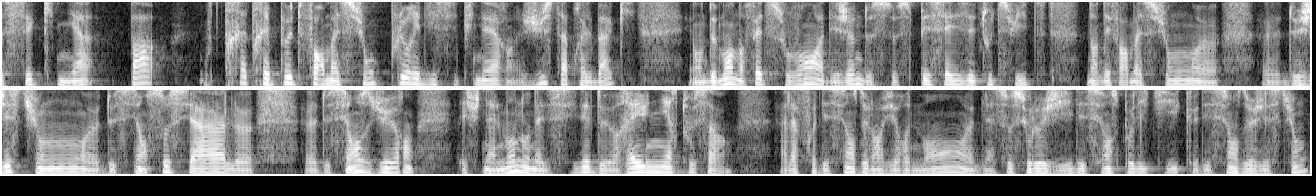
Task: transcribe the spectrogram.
c'est qu'il n'y a pas ou très très peu de formations pluridisciplinaires juste après le bac. Et on demande en fait souvent à des jeunes de se spécialiser tout de suite dans des formations euh, euh, de gestion, euh, de sciences sociales, de sciences dures. Et finalement, nous on a décidé de réunir tout ça, à la fois des sciences de l'environnement, de la sociologie, des sciences politiques, des sciences de gestion,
